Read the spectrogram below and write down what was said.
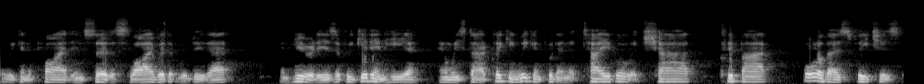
we can apply it, insert a slide with it, we'll do that. And here it is. If we get in here and we start clicking, we can put in a table, a chart, clip art, all of those features.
